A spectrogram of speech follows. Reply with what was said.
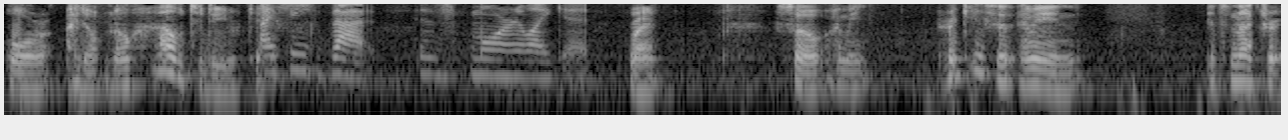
or I don't know how to do your case. I think that is more like it. Right. So, I mean, her case is, I mean, it's not your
